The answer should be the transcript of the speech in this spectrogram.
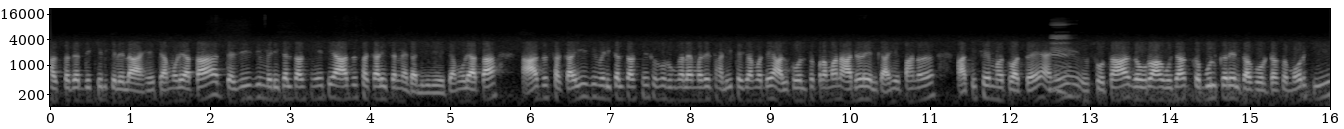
हस्तगत देखील केलेला आहे. त्यामुळे आता त्याची जी मेडिकल चाचणी आहे ती आज सकाळी करण्यात आलेली आहे. त्यामुळे आता आज सकाळी जी मेडिकल चाचणी ससून रुग्णालयामध्ये झाली त्याच्यामध्ये अल्कोहोलचं प्रमाण आढळेल का? हे पाहणं अतिशय महत्वाचं आहे. आणि स्वतः गौरव आहुजा कबूल करेल का कोर्टासमोर की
